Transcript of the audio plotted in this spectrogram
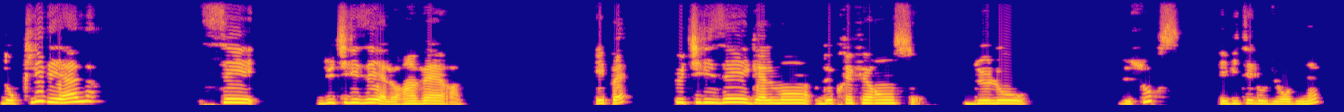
Donc l'idéal, c'est d'utiliser alors un verre épais, utiliser également de préférence de l'eau de source, éviter l'eau du robinet.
